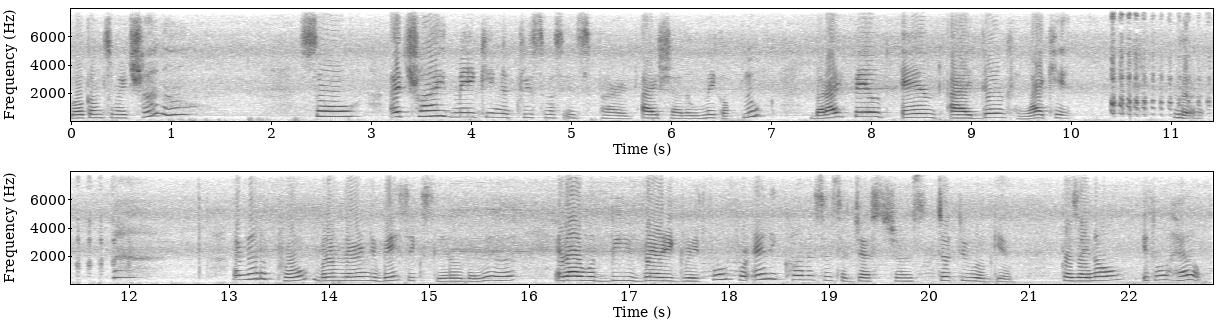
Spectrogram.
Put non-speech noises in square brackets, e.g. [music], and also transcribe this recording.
welcome to my channel! So, I tried making a Christmas inspired eyeshadow makeup look but I failed and I didn't like it. [laughs] I'm not a pro but I'm learning the basics little by little and I would be very grateful for any comments and suggestions that you will give because I know it will help.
